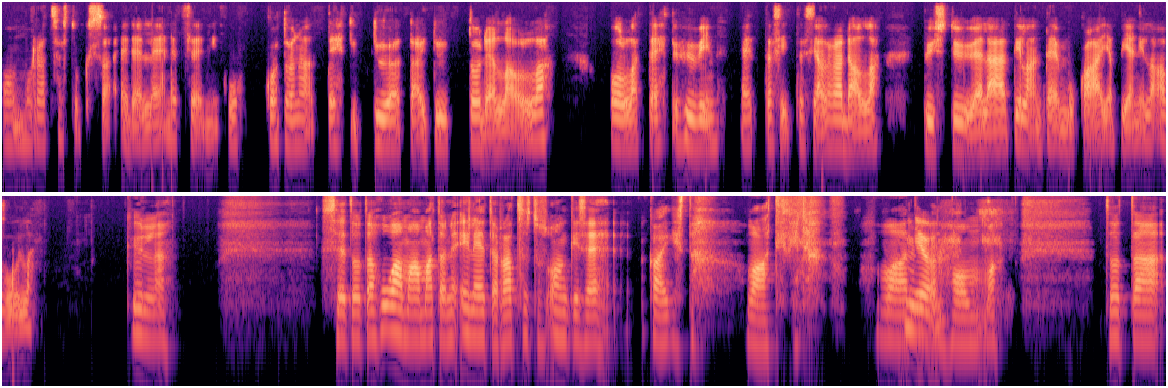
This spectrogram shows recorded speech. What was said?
on mun ratsastuksessa edelleen, että se niin kuin kotona tehty työ täytyy todella olla, olla tehty hyvin, että sitten siellä radalla pystyy elämään tilanteen mukaan ja pienillä avuilla. Kyllä. Se tota, huomaamaton eleetön ratsastus onkin se kaikista vaativin, vaativin Joo. homma. Tota,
